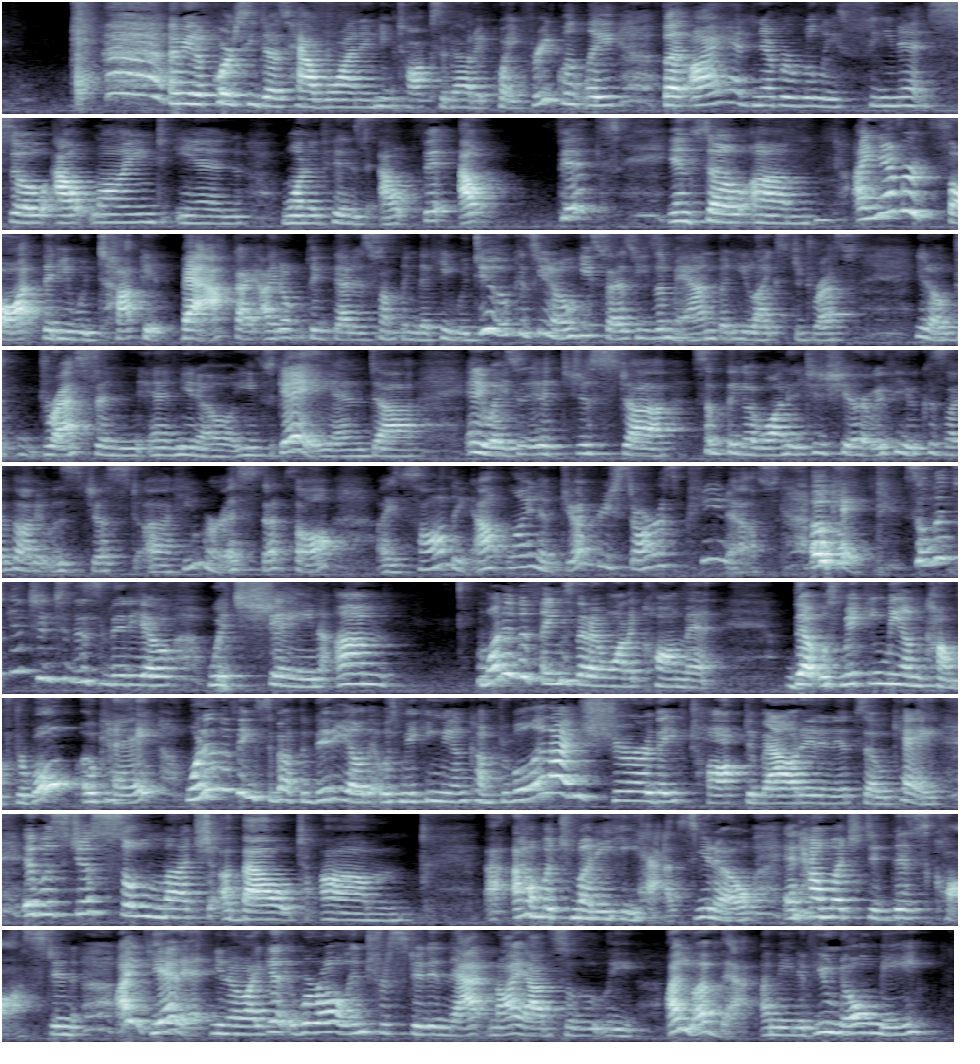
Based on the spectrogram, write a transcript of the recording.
I mean, of course, he does have one and he talks about it quite frequently, but I had never really seen it so outlined in one of his outfit outfits. And so um, I never thought that he would tuck it back. I, I don't think that is something that he would do because, you know, he says he's a man, but he likes to dress you know, dress and, and you know, he's gay. And uh, anyways, it's just uh, something I wanted to share with you because I thought it was just uh, humorous. That's all. I saw the outline of Jeffree Star's penis. Okay, so let's get into this video with Shane. Um, one of the things that I want to comment that was making me uncomfortable, okay? One of the things about the video that was making me uncomfortable, and I'm sure they've talked about it and it's okay, it was just so much about um, how much money he has, you know, and how much did this cost. And I get it, you know, I get it. we're all interested in that, and I absolutely, I love that. I mean, if you know me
